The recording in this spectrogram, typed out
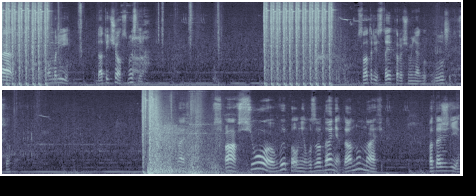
Гад. Умри. Да ты чё, в смысле? Смотри, стоит, короче, меня глушит и все. Нафиг. А, все, выполнил задание. Да ну нафиг. Подожди.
